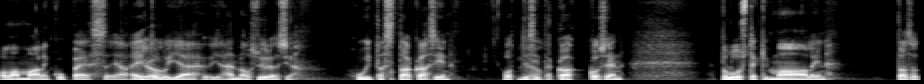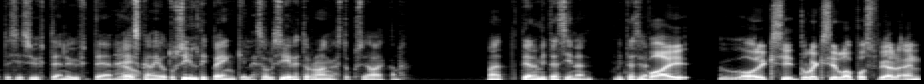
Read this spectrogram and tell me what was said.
oman maalin kupeessa ja ei joo. tullut jäähyä ja hän nousi ylös ja huitas takaisin, otti joo. sitä kakkosen, plus teki maalin, tasotti siis yhteen yhteen. Joo. Heiskanen joutui silti penkille, se oli siirretty rangaistuksen aikana. Mä en tiedä, miten siinä... Miten se... Vai oliko, tuliko siinä lopussa vielä, en,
